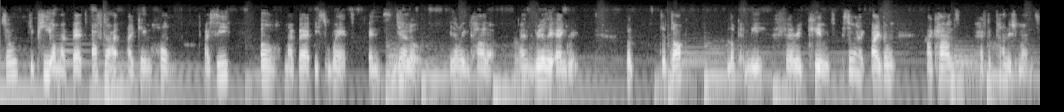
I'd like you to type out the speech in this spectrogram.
So he pee on my bed after I, I came home. I see, oh my bed is wet and yellow, yellow in color. Oh, I'm really angry. But the dog look at me very cute. So I, I don't I can't have the punishment.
